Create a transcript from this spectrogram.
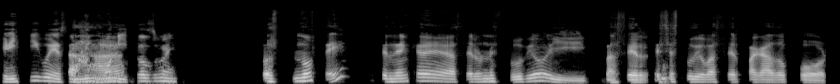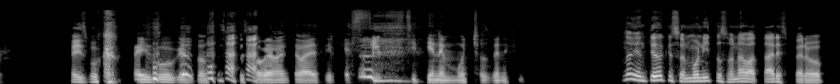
creepy, güey, están bien bonitos, güey. Pues no sé, tendrían que hacer un estudio y va a ser, ese estudio va a ser pagado por Facebook. Facebook, entonces pues obviamente va a decir que sí, sí tiene muchos beneficios. No, yo entiendo que son bonitos, son avatares, pero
